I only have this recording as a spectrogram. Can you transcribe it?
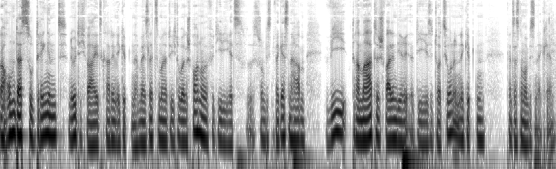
warum das so dringend nötig war, jetzt gerade in Ägypten. Da haben wir das letzte Mal natürlich drüber gesprochen, aber für die, die jetzt schon ein bisschen vergessen haben, wie dramatisch war denn die, die Situation in Ägypten? Kannst du das nochmal ein bisschen erklären?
